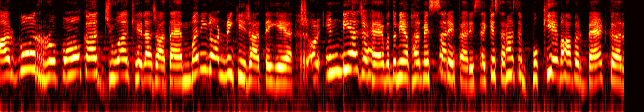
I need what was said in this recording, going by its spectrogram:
अरबों रुपयों का जुआ खेला जाता है मनी लॉन्ड्रिंग की जाती है। और इंडिया जो है वो दुनिया भर में सर फहरिस्त है। किस तरह से बुकिए वहाँ पर बैठ कर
